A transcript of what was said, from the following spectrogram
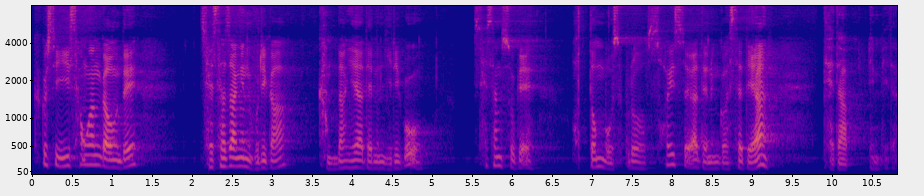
그것이 이 상황 가운데 제사장인 우리가 감당해야 되는 일이고 세상 속에 어떤 모습으로 서 있어야 되는 것에 대한 대답입니다.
